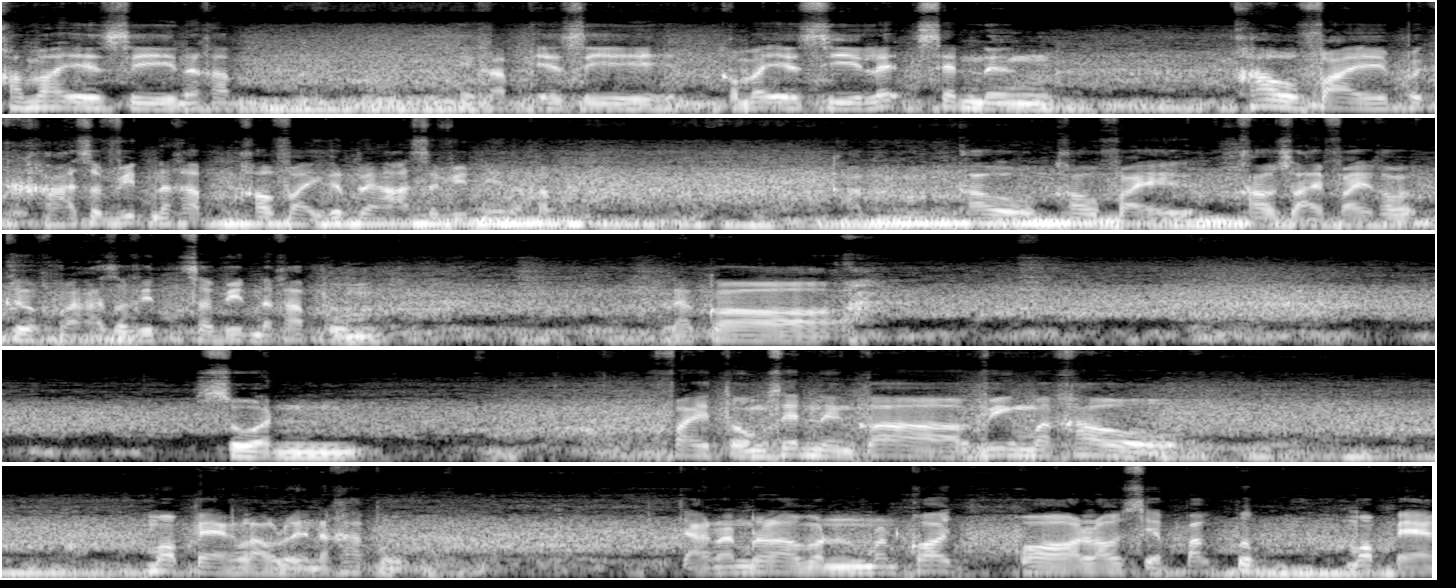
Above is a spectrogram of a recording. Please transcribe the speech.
คำว่า AC นะครับนี่ครับ AC คำว่า AC และเส้นหนึ่งเข้าไฟไปหาสวิตช์นะครับ เข้าไฟขึ้นไปหาสวิตช์นี่นะครับครับเข้าเข้าไฟเข้าสายไฟเข้าขึ้นมาหาสวิตช์สวิตช์นะครับผม แล้วก็ส่วนไฟตรงเส้นหนึ่งก็วิ่งมาเข้าหม้อแปลงเราเลยนะครับผมจากนั้นเรามันมันก็พอเราเสียบปลั๊กปุ๊บหม้อแปลง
